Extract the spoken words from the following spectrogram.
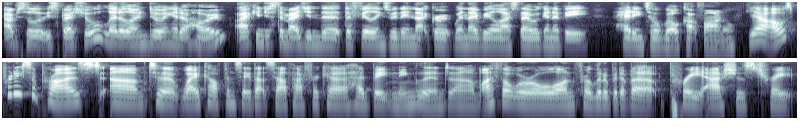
absolutely special, let alone doing it at home. I can just imagine the, the feelings within that group when they realised they were going to be heading to a World Cup final. Yeah, I was pretty surprised um, to wake up and see that South Africa had beaten England. Um, I thought we were all on for a little bit of a pre Ashes treat.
